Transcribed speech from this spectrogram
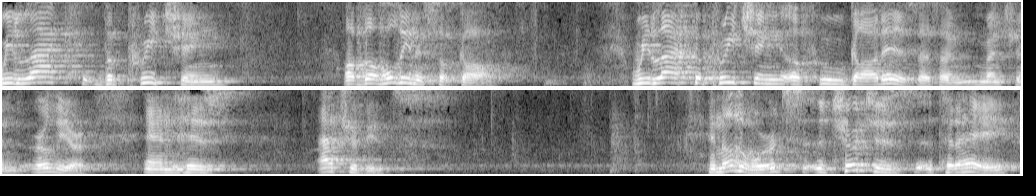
We lack the preaching of the holiness of God. We lack the preaching of who God is, as I mentioned earlier, and his attributes. In other words, churches today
